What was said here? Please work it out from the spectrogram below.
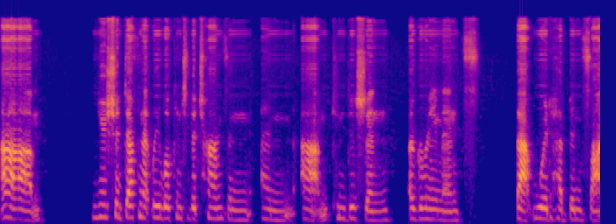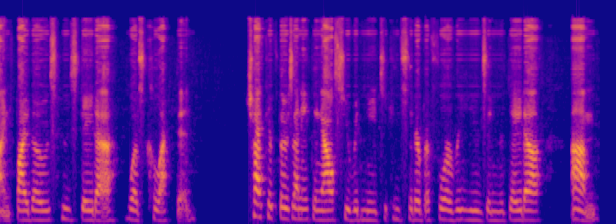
um, you should definitely look into the terms and, and um, condition agreements that would have been signed by those whose data was collected. Check if there's anything else you would need to consider before reusing the data. Um,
